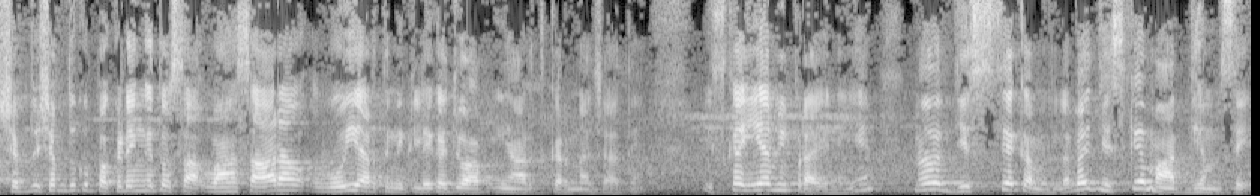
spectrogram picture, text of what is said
शब्द शब्द को पकड़ेंगे तो सा, वहाँ सारा वही अर्थ निकलेगा जो आप यहाँ अर्थ करना चाहते हैं। इसका यह अभिप्राय नहीं है। मतलब जिससे का मतलब है जिसके माध्यम से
